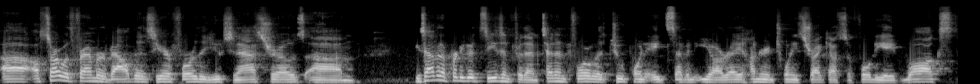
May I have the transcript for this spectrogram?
Uh, I'll start with Framber Valdez here for the Houston Astros. Um, he's having a pretty good season for them 10 and 4 with a 2.87 ERA, 120 strikeouts to 48 walks.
